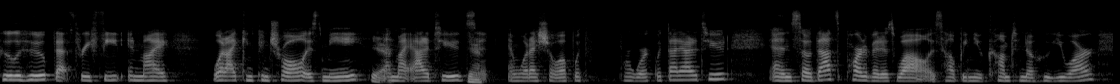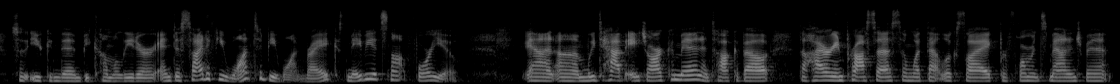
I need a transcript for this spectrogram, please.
hula hoop, that three feet in my, what I can control is me Yeah. and my attitudes Yeah. and, and what I show up with for work with that attitude. And so that's part of it as well, is helping you come to know who you are so that you can then become a leader and decide if you want to be one, right? Because maybe it's not for you. And um, we'd have HR come in and talk about the hiring process and what that looks like, performance management.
